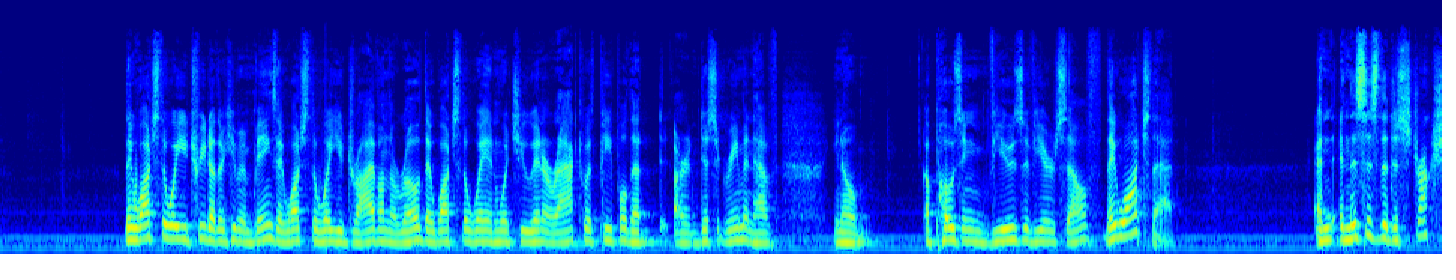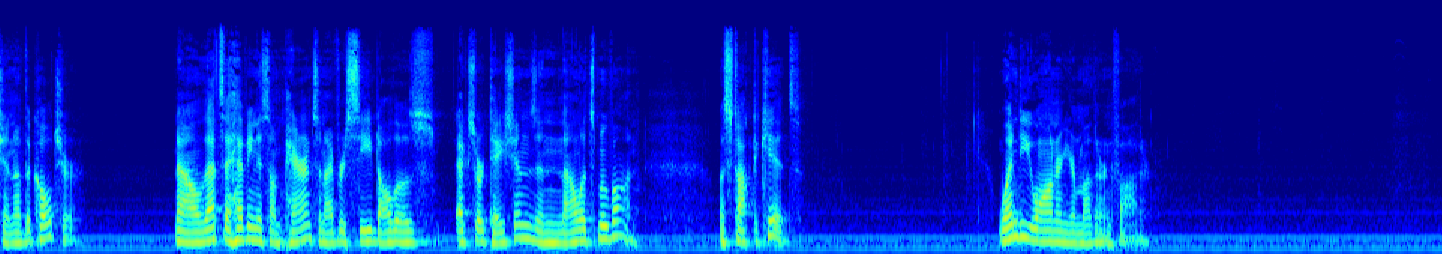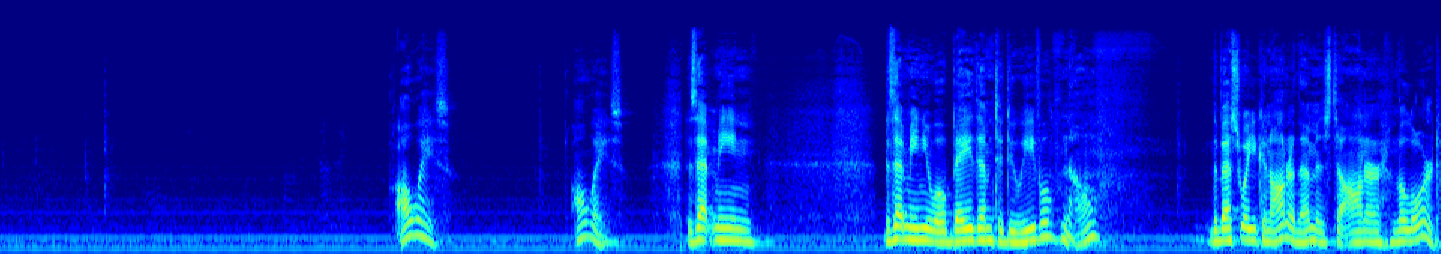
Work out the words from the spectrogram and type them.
They watch the way you treat other human beings. They watch the way you drive on the road. They watch the way in which you interact with people that are in disagreement, have, you know, opposing views of yourself. They watch that. And, and this is the destruction of the culture. Now, that's a heaviness on parents, and I've received all those exhortations, and now let's move on. Let's talk to kids. When do you honor your mother and father? Always. Always. Does that mean does that mean you obey them to do evil? No. The best way you can honor them is to honor the Lord.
